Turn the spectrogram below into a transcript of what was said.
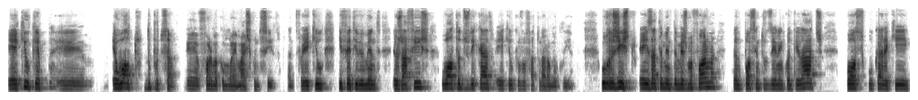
é aquilo que é, é, é, o auto de produção, é a forma como é mais conhecido. Portanto, foi aquilo que efetivamente eu já fiz, o auto adjudicado é aquilo que eu vou faturar ao meu cliente. O registro é exatamente da mesma forma, portanto, posso introduzir em quantidades, posso colocar aqui,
